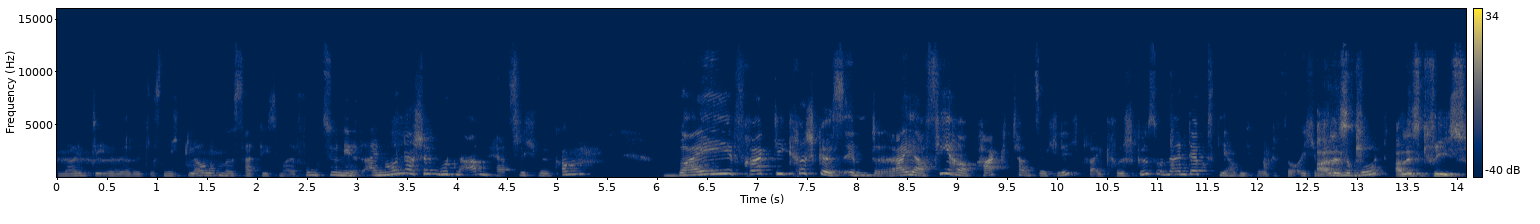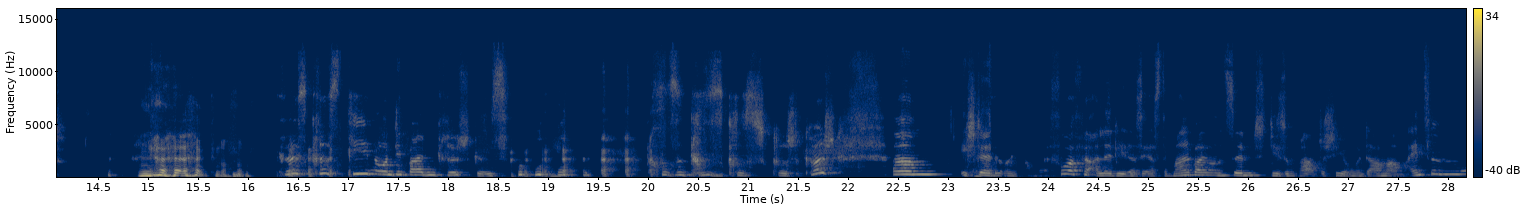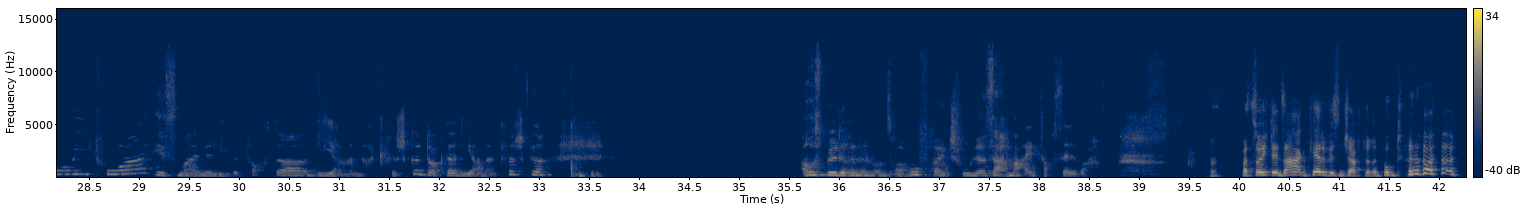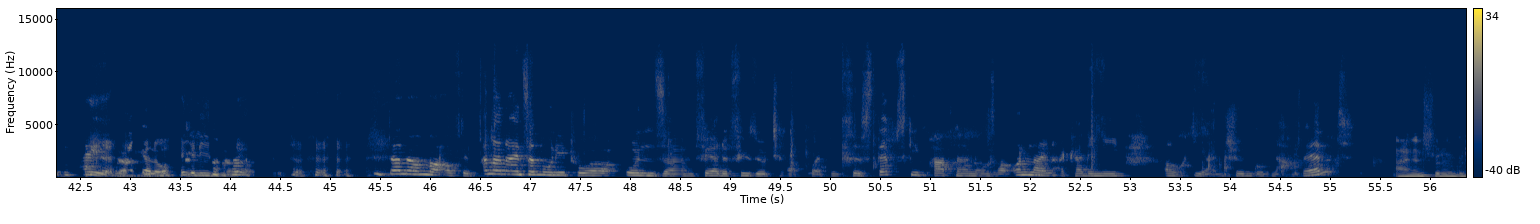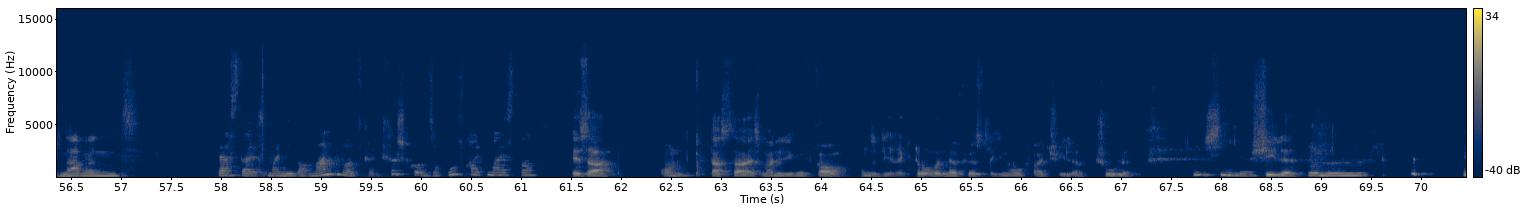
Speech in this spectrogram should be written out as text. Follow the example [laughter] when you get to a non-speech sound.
Leute, ihr werdet es nicht glauben, es hat diesmal funktioniert. Einen wunderschönen guten Abend, herzlich willkommen bei Frag die Krischkes im Dreier-Vierer-Pack tatsächlich. Drei Krischkes und ein Debski habe ich heute für euch im alles, Angebot. Alles Kries. [laughs] [laughs] genau. Chris, Christine und die beiden Krischkes. [laughs] Chris, Chris, Chris, Chris, Chris. Ähm, ich stelle euch nochmal vor, für alle, die das erste Mal bei uns sind, die sympathische junge Dame am Einzelmonitor ist meine liebe Tochter Diana Krischke, Dr. Diana Krischke. Ausbilderin in unserer Hofreitschule. Sag mal einfach selber. Was soll ich denn sagen? Pferdewissenschaftlerin, Punkt. Hi. [laughs] Hallo, ihr Lieben. [laughs] Dann haben wir auf dem anderen Einzelmonitor unseren Pferdephysiotherapeuten Chris Debski, Partner in unserer Online-Akademie. Auch dir einen schönen guten Abend. Einen schönen guten Abend. Das da ist mein lieber Mann, Wolfgang Krischke, unser Hofreitmeister. Ist er. Und das da ist meine liebe Frau, unsere Direktorin der Fürstlichen Hofreitschule. Schule. Schiele. Schiele. Mhm.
